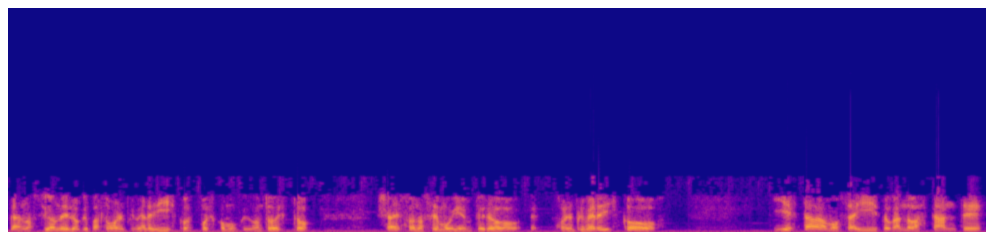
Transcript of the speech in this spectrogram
la noción de lo que pasó con el primer disco, después como que con todo esto ya eso no sé muy bien, pero eh, con el primer disco y estábamos ahí tocando bastante,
